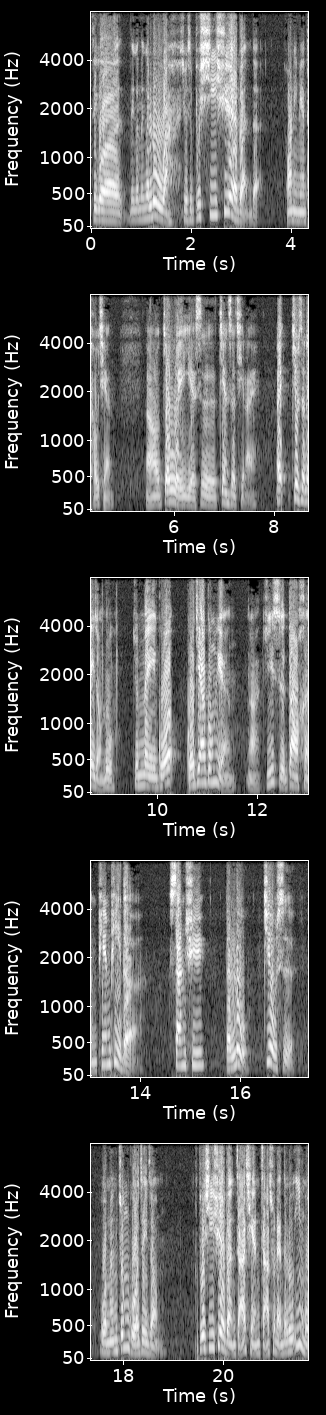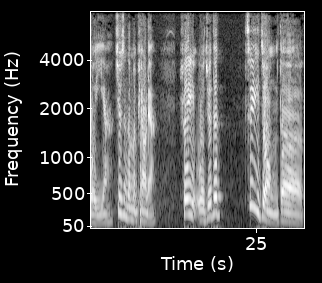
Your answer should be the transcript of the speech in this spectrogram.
这个那个那个路啊，就是不惜血本的往里面投钱，然后周围也是建设起来，哎，就是那种路，就美国国家公园啊，即使到很偏僻的山区的路，就是我们中国这种。不惜血本砸钱砸出来的路一模一样，就是那么漂亮，所以我觉得这种的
